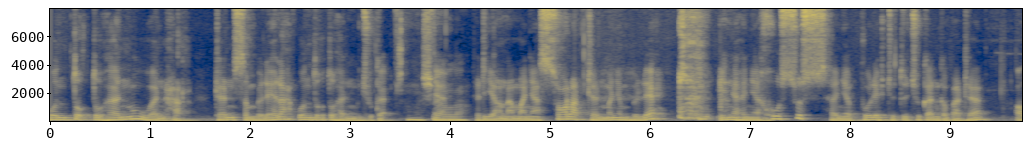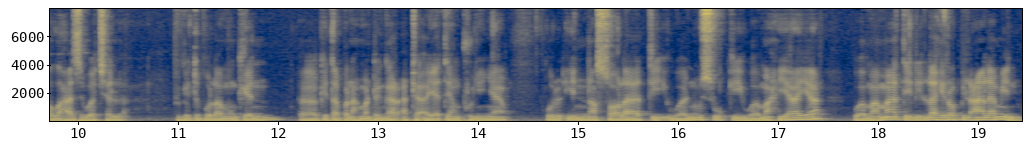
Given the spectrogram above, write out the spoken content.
untuk Tuhanmu wanhar dan sembelihlah untuk Tuhanmu juga Masya Ya, Allah. Jadi yang namanya sholat dan menyembelih ini hanya khusus hanya boleh ditujukan kepada Allah Azza wa Jalla. Begitu pula mungkin eh, kita pernah mendengar ada ayat yang bunyinya Qul inna solati wa nusuki wa mahyaya wa mamati lillahi rabbil alamin.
